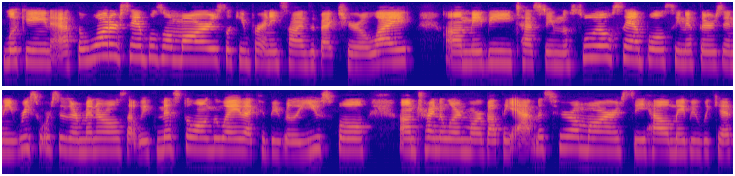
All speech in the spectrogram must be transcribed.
looking at the water samples on Mars, looking for any signs of bacterial life, um, maybe testing the soil samples, seeing if there's any resources or minerals that we've missed along the way that could be really useful, um, trying to learn more about the atmosphere on Mars, see how maybe we could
